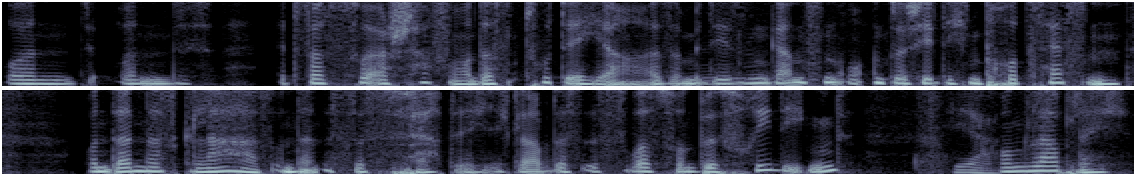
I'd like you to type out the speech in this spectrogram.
und, und etwas zu erschaffen. Und das tut er ja. Also mit diesen ganzen unterschiedlichen Prozessen. Und dann das Glas und dann ist es fertig. Ich glaube, das ist sowas von befriedigend. Ja. Unglaublich.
